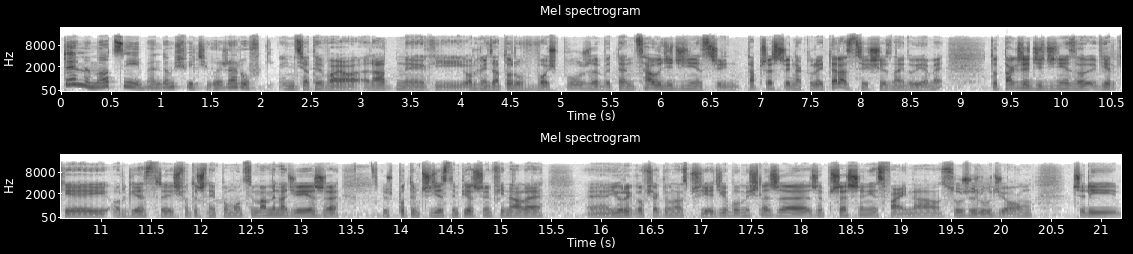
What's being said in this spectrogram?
tym mocniej będą świeciły żarówki. inicjatywa radnych i organizatorów WOŚP-u, żeby ten cały dziedziniec, czyli ta przestrzeń, na której teraz się znajdujemy, to także dziedziniec Wielkiej Orkiestry Świątecznej Pomocy. Mamy nadzieję, że już po tym 31 finale e, Jurek Owsiak do nas przyjedzie, bo myślę, że, że przestrzeń jest fajna, służy ludziom, czyli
